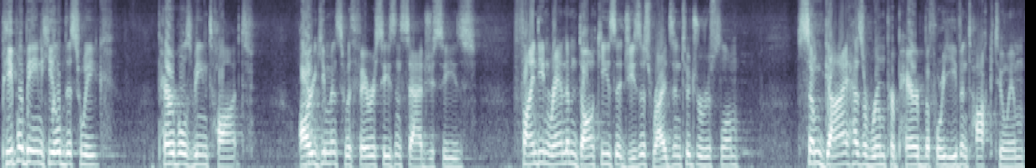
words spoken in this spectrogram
people being healed this week, parables being taught, arguments with Pharisees and Sadducees, finding random donkeys that Jesus rides into Jerusalem. Some guy has a room prepared before you even talk to him.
